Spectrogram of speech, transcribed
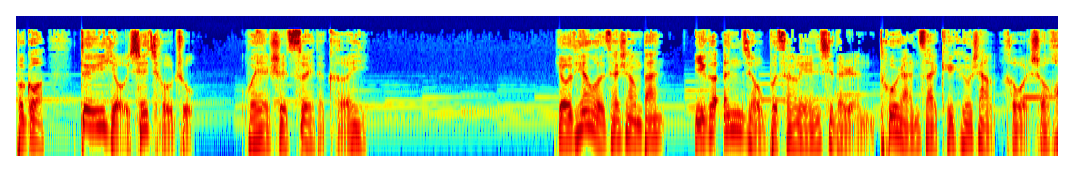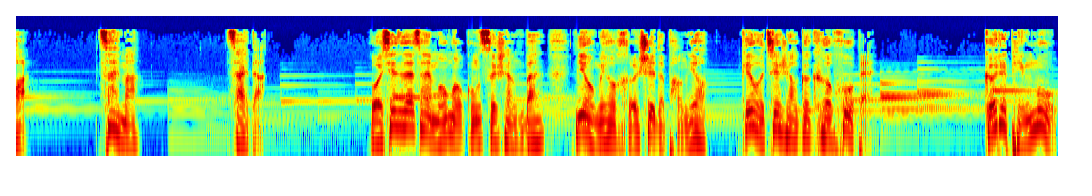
不过，对于有些求助，我也是醉的可以。有天我在上班，一个 N 久不曾联系的人突然在 QQ 上和我说话：“在吗？在的。我现在在某某公司上班，你有没有合适的朋友给我介绍个客户呗？”隔着屏幕，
